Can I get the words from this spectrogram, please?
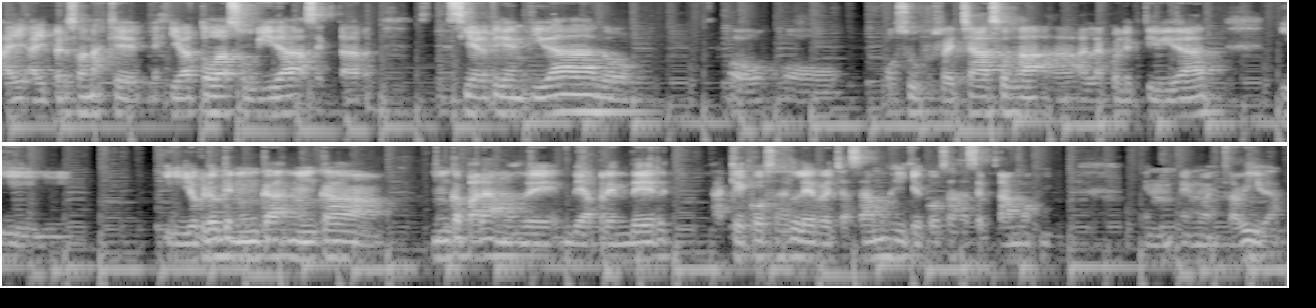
hay, personas que les lleva toda su vida aceptar cierta identidad o, sus rechazos a, la colectividad y, yo creo que nunca, nunca, nunca paramos de, aprender a qué cosas le rechazamos y qué cosas aceptamos en, nuestra vida.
